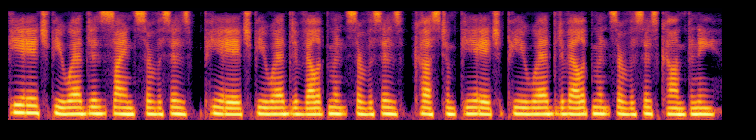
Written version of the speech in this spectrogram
php web design services php web development services custom php web development services company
